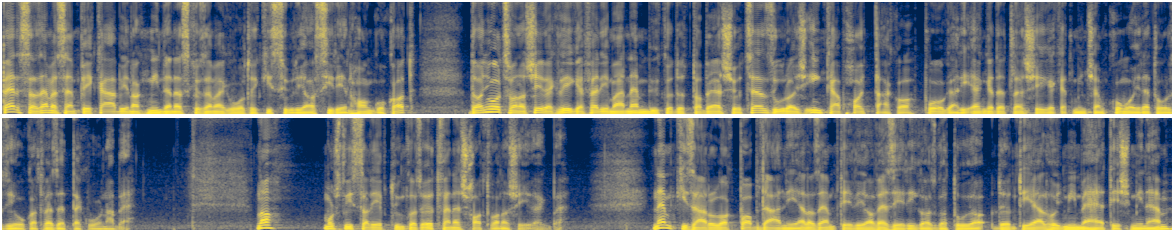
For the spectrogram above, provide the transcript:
Persze az MSZNP KB-nak minden eszköze megvolt, hogy kiszűrje a szirén hangokat, de a 80-as évek vége felé már nem működött a belső cenzúra, és inkább hagyták a polgári engedetlenségeket, mint sem komoly retorziókat vezettek volna be. Na, most visszaléptünk az 50-es, 60-as évekbe. Nem kizárólag Pap Dániel, az MTV a vezérigazgatója dönti el, hogy mi mehet és mi nem,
